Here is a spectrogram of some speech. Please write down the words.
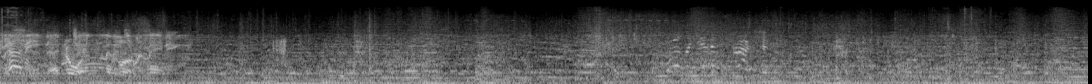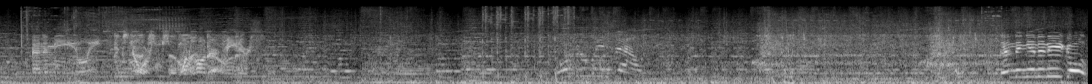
Tammy, 10 minutes remaining. 100 meters. Orbital inbound. Sending in an eagle.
